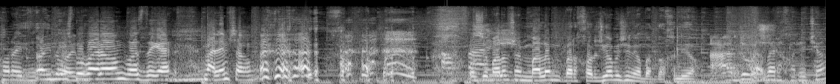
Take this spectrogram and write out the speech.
کار اینو، پیش اینو. ببرم باز دیگه معلم شوم بس معلم شدن معلم بر خارجی ها بشین یا بر داخلی ها؟ هر دوش برای خارجی ها؟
